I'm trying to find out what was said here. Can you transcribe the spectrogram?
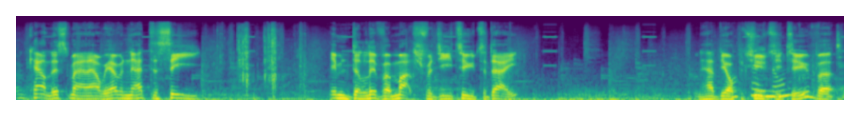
Don't count this man out. We haven't had to see him deliver much for G2 today. Haven't had the opportunity to, but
